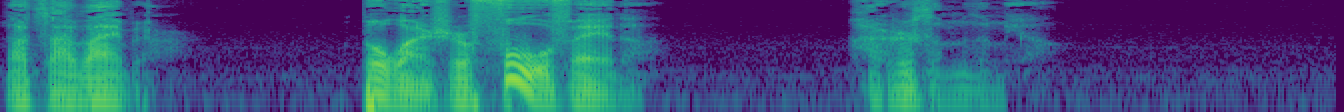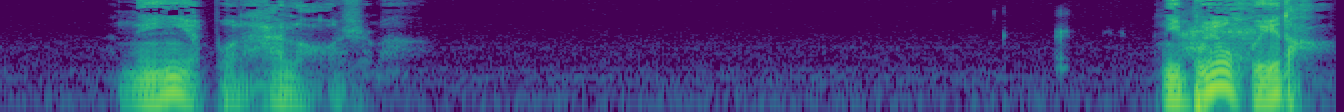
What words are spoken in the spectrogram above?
那在外边，不管是付费的，还是怎么怎么样，您也不太老实吧？你不用回答，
